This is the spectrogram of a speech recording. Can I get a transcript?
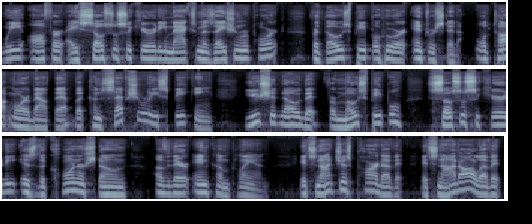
we offer a Social Security maximization report for those people who are interested. We'll talk more about that, but conceptually speaking, you should know that for most people, Social Security is the cornerstone of their income plan. It's not just part of it, it's not all of it,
